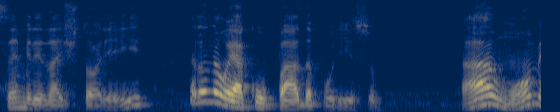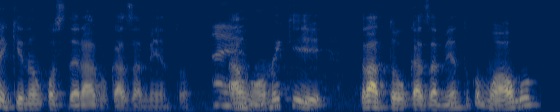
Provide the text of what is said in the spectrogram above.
Semele na história aí, ela não é a culpada por isso. Há um homem que não considerava o casamento. É. Há um homem que tratou o casamento como algo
